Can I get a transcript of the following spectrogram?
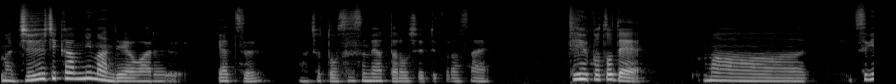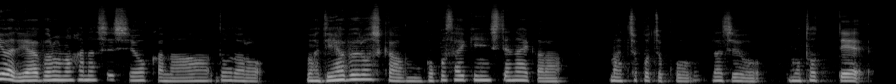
まあ、10時間未満で終わるやつ、ちょっとおすすめあったら教えてください。っていうことで、まあ、次はディアブロの話しようかな。どうだろう。まあ、ディアブロしかもうここ最近してないから、まあ、ちょこちょこラジオも撮って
